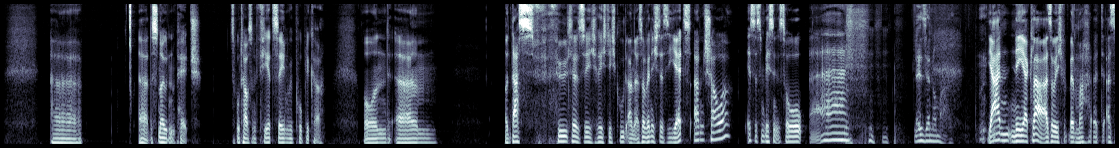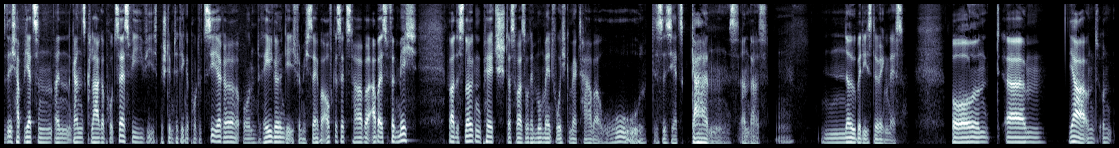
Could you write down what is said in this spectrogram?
äh, äh, The Snowden Pitch 2014 Republika. Und, ähm, und das fühlte sich richtig gut an. Also wenn ich das jetzt anschaue, ist es ein bisschen so. Äh, das ist ja normal. Ja, nee, ja klar. Also ich mach, also ich habe jetzt einen, einen ganz klaren Prozess, wie, wie ich bestimmte Dinge produziere und Regeln, die ich für mich selber aufgesetzt habe. Aber es für mich war das Snowden Pitch, das war so der Moment, wo ich gemerkt habe, oh, das ist jetzt ganz anders. Mhm. Nobody's doing this. Und ähm, ja, und, und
